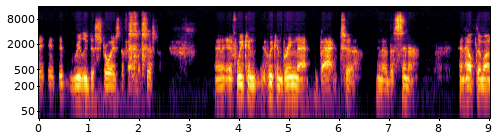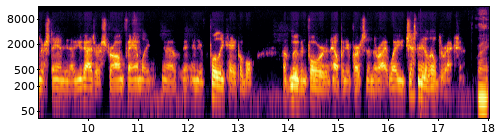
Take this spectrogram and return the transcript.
it, it, it really destroys the family system. And if we can if we can bring that back to you know the center and help them understand, you know, you guys are a strong family, you know, and you're fully capable of moving forward and helping your person in the right way. You just need a little direction. Right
